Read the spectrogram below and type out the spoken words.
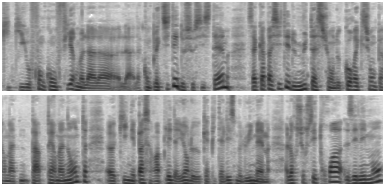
qui, qui, au fond confirme la, complexité de ce système, sa capacité de mutation, de correction permanente, qui n'est pas sans rappeler d'ailleurs le capitalisme lui-même. Alors sur ces trois éléments,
